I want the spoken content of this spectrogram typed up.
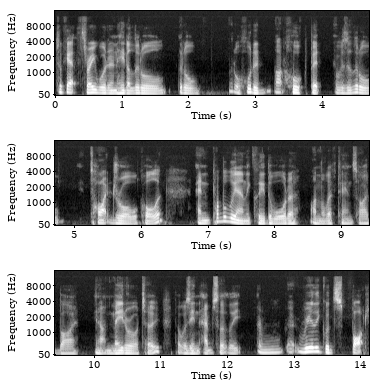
took out three wood and hit a little, little, little hooded, not hook, but it was a little tight draw, we'll call it, and probably only cleared the water on the left hand side by you know a meter or two, but was in absolutely a, a really good spot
